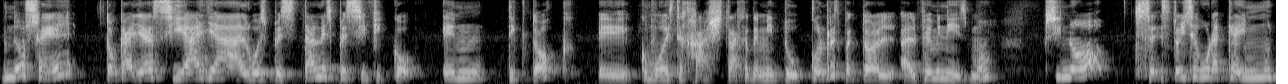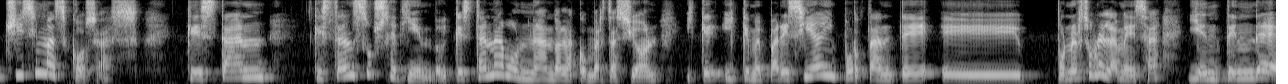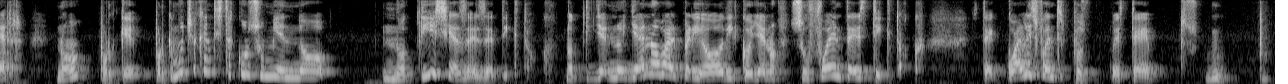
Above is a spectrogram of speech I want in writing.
No sé, Tocaya, si haya algo tan específico en TikTok eh, como este hashtag de MeToo con respecto al, feminismo, si no, estoy segura que hay muchísimas cosas que están que están sucediendo y que están abonando a la conversación y que, y que me parecía importante eh, poner sobre la mesa y entender, ¿no? Porque, porque mucha gente está consumiendo noticias desde TikTok. ya, no, ya no va al periódico, ya no. Su fuente es TikTok. Este, ¿Cuáles fuentes? Pues, este, pues,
